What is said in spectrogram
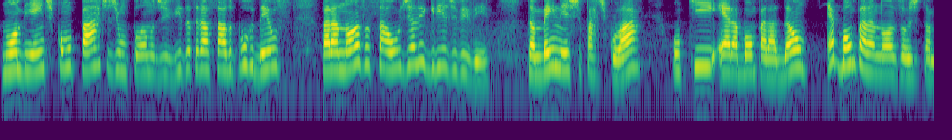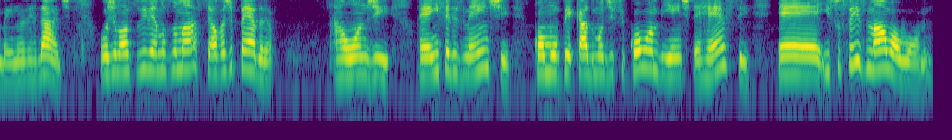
no ambiente como parte de um plano de vida traçado por Deus para a nossa saúde e alegria de viver. Também neste particular, o que era bom para Adão é bom para nós hoje também, não é verdade? Hoje nós vivemos numa selva de pedra, aonde, é, infelizmente, como o pecado modificou o ambiente terrestre, é, isso fez mal ao homem.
